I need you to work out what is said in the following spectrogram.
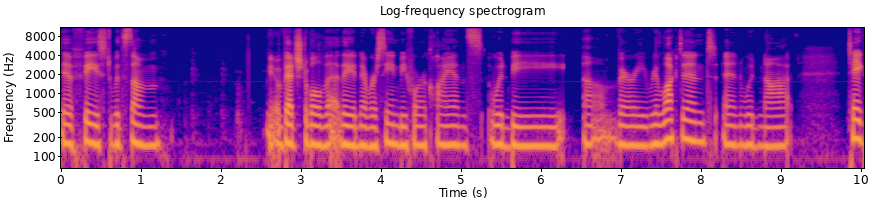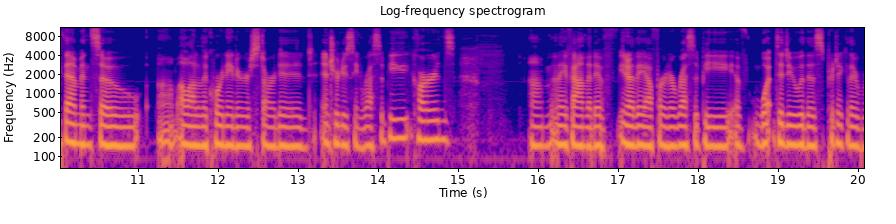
if faced with some, you know, vegetable that they had never seen before, clients would be um, very reluctant and would not – take them. And so um, a lot of the coordinators started introducing recipe cards. Um, and they found that if you know they offered a recipe of what to do with this particular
